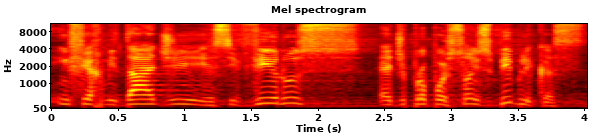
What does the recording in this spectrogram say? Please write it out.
enfermidade, esse vírus, é de proporções bíblicas.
